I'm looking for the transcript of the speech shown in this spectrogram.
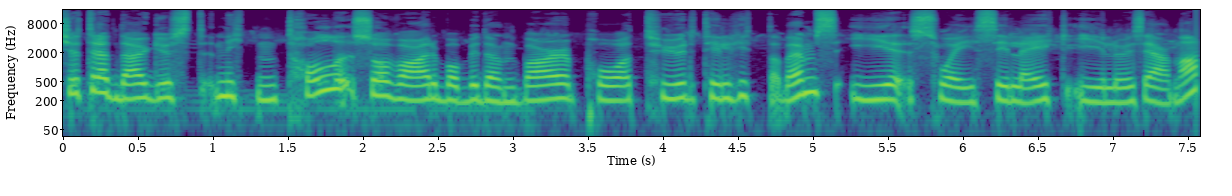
23.8.1912 så var Bobby Dunbar på tur til hytta deres i Swayze Lake i Louisiana.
